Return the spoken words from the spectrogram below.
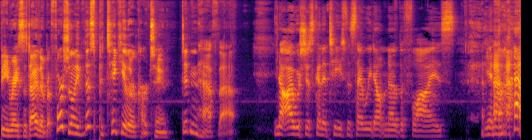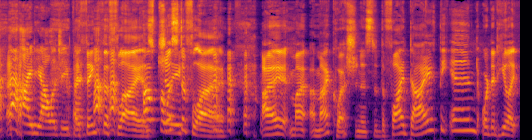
being racist either. But fortunately, this particular cartoon didn't have that. No, I was just going to tease and say we don't know the flies, you know, ideology. But I think the fly is just a fly. I my my question is, did the fly die at the end, or did he like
